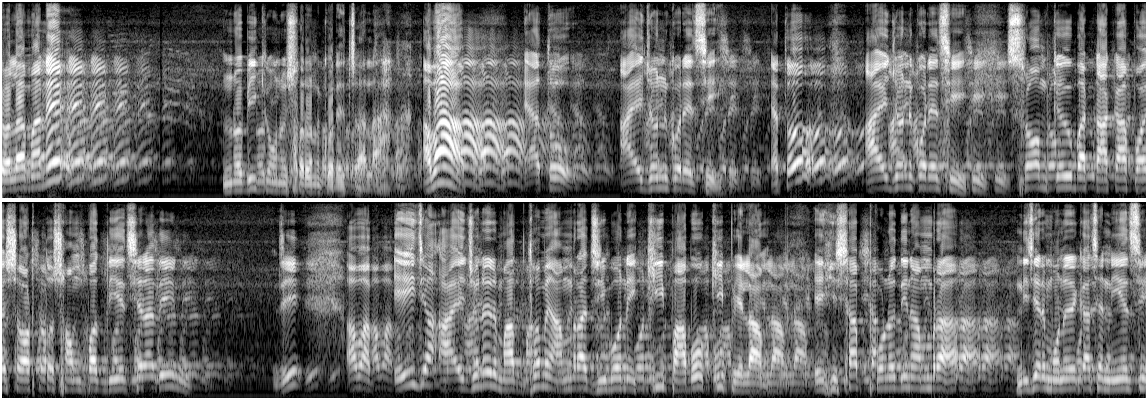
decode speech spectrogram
চলা মানে নবীকে অনুসরণ করে চলা। আবার এত আয়োজন করেছি, এত আয়োজন করেছি। শ্রম কেউ বা টাকা, পয়সা, অর্থ, সম্পদ দিয়েছে না দিইনি? জি? আবার এই যে আয়োজনের মাধ্যমে আমরা জীবনে কি পাবো, কি পেলাম, এই হিসাব কোনোদিন আমরা নিজের মনের কাছে নিয়েছি?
